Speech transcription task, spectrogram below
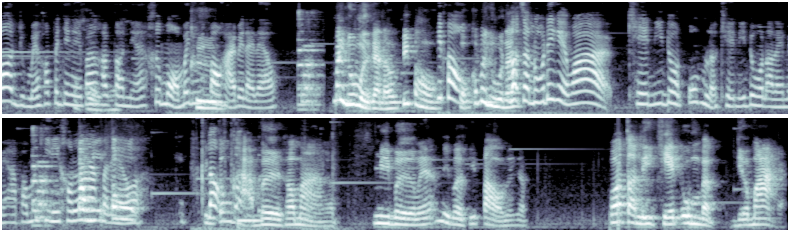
รอดอยู่ไหมเขาเป็นยังไงบ้างครับตอนเนี้ยคือหมอไม่รู้พี่เปาหายไปไหนแล้ว ไม่รู้เหมือนกันนะพี่เปาพี่เปา ผมก็ไม่รู้นะเราจะรู้ได้ไงว่าเคสนี้โดนอุ้มหรือเคสนี้โดนอะไรไหมคะเพราะเมื่อกี้นี้เขาลากไปแล้วอะต้องต้องหาเบอร์เข้ามาครับ มีเบอร์ไหมมีเบอร์พี่เปาไหมครับ เพราะว่าตอนนี้เคสอุ้มแบบเยอะมากอะ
